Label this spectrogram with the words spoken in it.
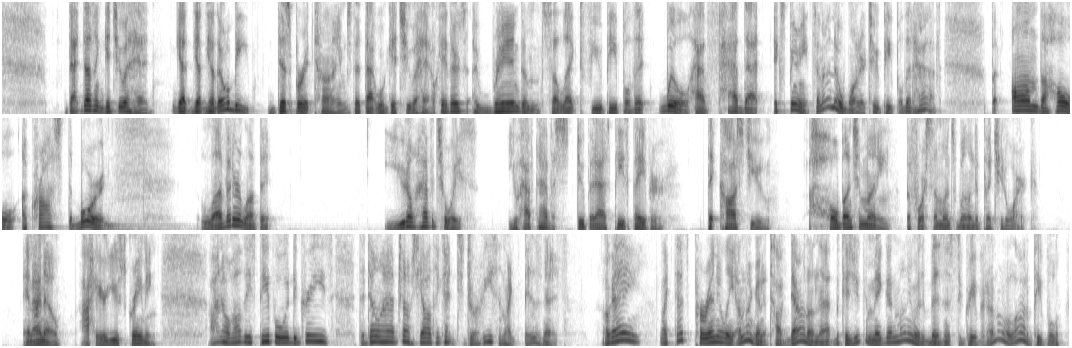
That doesn't get you ahead. Yeah, yeah, yeah. There will be disparate times that that will get you ahead. Okay, there's a random select few people that will have had that experience, and I know one or two people that have. But on the whole, across the board, love it or lump it, you don't have a choice. You have to have a stupid ass piece of paper that costs you a whole bunch of money before someone's willing to put you to work. And I know, I hear you screaming. I know all these people with degrees that don't have jobs. Y'all, they got degrees in like business. Okay? Like that's perennially, I'm not going to talk down on that because you can make good money with a business degree. But I know a lot of people,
